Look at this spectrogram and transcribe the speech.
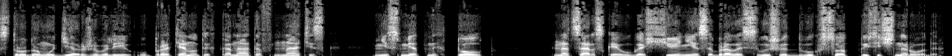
с трудом удерживали у протянутых канатов натиск несметных толп. На царское угощение собралось свыше двухсот тысяч народа.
